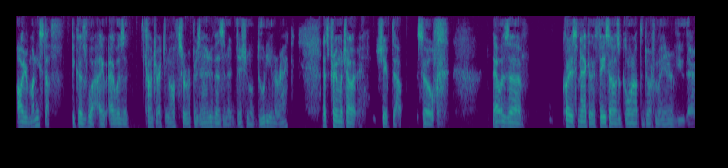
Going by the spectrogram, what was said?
all your money stuff because what I, I was a contracting officer representative as an additional duty in Iraq. That's pretty much how it shaped out. So that was uh, quite a smack in the face. I was going out the door for my interview there,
